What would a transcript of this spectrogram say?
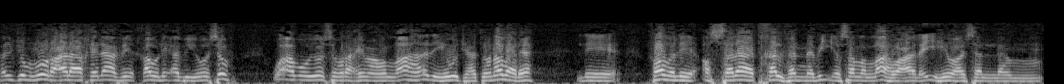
فالجمهور على خلاف قول أبي يوسف وأبو يوسف رحمه الله هذه وجهة نظره لفضل الصلاة خلف النبي صلى الله عليه وسلم.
